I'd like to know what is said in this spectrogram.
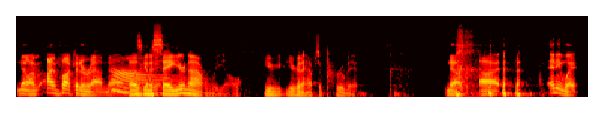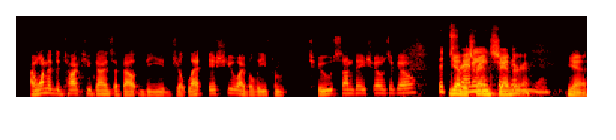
No, I'm, I'm fucking around. No, I was gonna say you're not real. You you're gonna have to prove it. no. Uh, anyway, I wanted to talk to you guys about the Gillette issue. I believe from two Sunday shows ago. The Yeah, the transgender. statement? Yeah.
